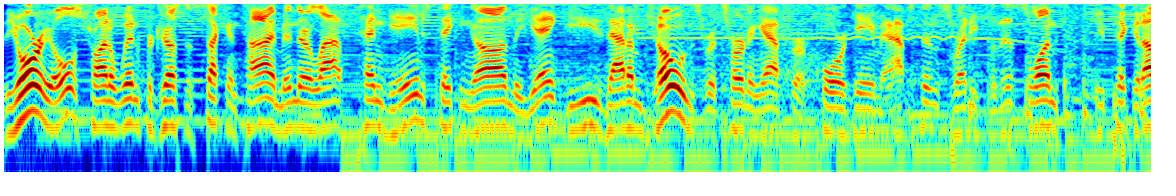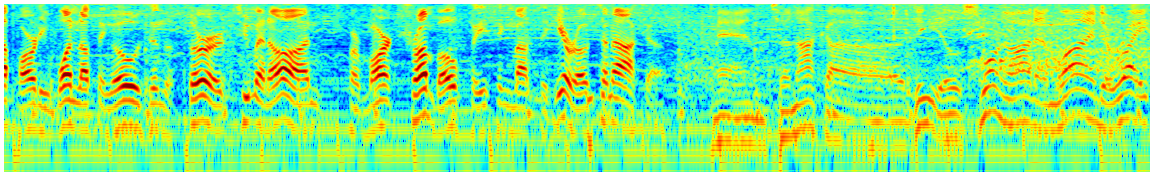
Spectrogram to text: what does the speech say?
The Orioles trying to win for just a second time in their last 10 games, taking on the Yankees. Adam Jones returning after a four game absence, ready for this one. We pick it up, already 1 0 O's in the third. Two men on for Mark Trumbo facing Masahiro Tanaka. And Tanaka deals, swung on and line to right.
